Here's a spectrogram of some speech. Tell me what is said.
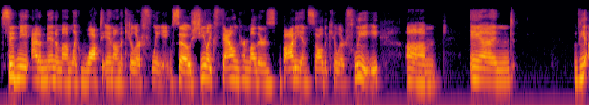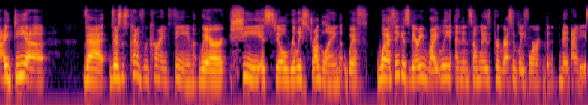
Sidney at a minimum like walked in on the killer fleeing. So she like found her mother's body and saw the killer flee. Um and the idea that there's this kind of recurring theme where she is still really struggling with what I think is very rightly and in some ways progressively for the mid 90s,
